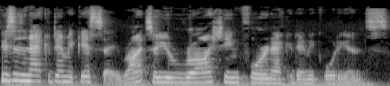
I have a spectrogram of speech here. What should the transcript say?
This is an academic essay, right? So you're writing for an academic audience.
